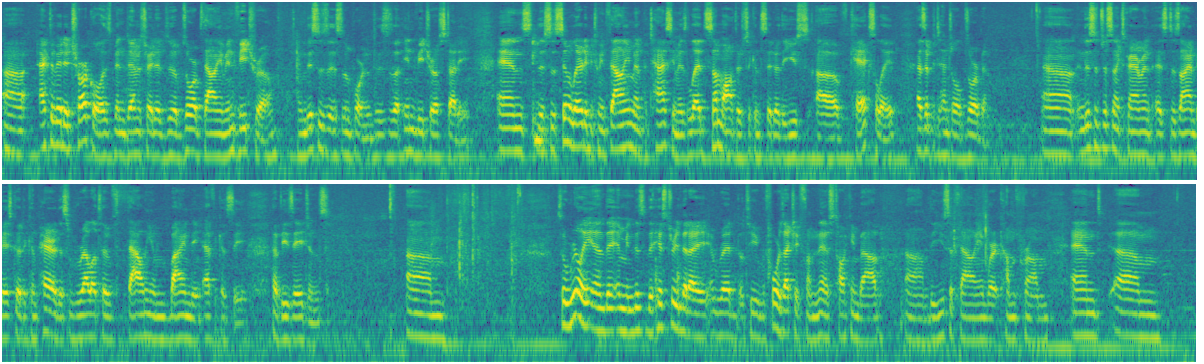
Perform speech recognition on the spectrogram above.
uh, activated charcoal has been demonstrated to absorb thallium in vitro. And this is, this is important. This is an in vitro study. And this is similarity between thallium and potassium has led some authors to consider the use of K-Xylate as a potential absorbent. Uh, and this is just an experiment. It's designed basically to compare this relative thallium binding efficacy of these agents. Um, so really, uh, the, I mean, this the history that I read to you before is actually from this, talking about um, the use of thallium, where it comes from, and um,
